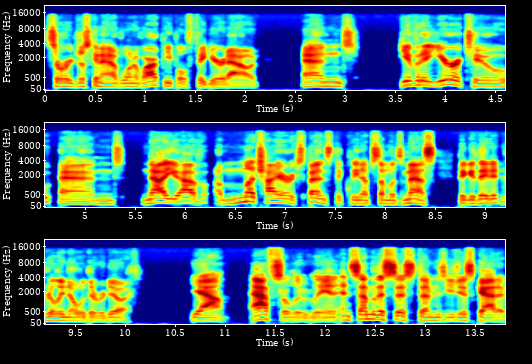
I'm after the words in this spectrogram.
so we're just going to have one of our people figure it out and give it a year or two and now you have a much higher expense to clean up someone's mess because they didn't really know what they were doing Yeah, absolutely. And and some of the systems you just gotta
